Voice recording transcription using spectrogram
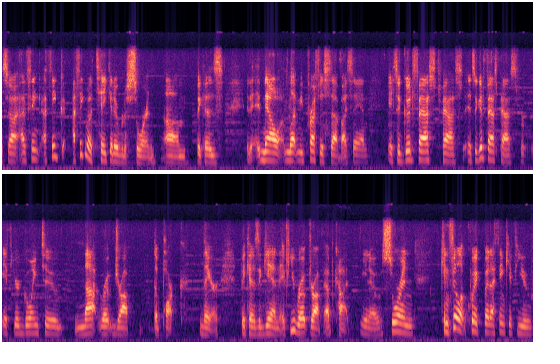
so I think I think I think I'm going to take it over to Soarin' um, because now let me preface that by saying it's a good fast pass. It's a good fast pass for if you're going to not rope drop the park there, because again, if you rope drop Epcot, you know Soarin' can fill up quick, but I think if you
